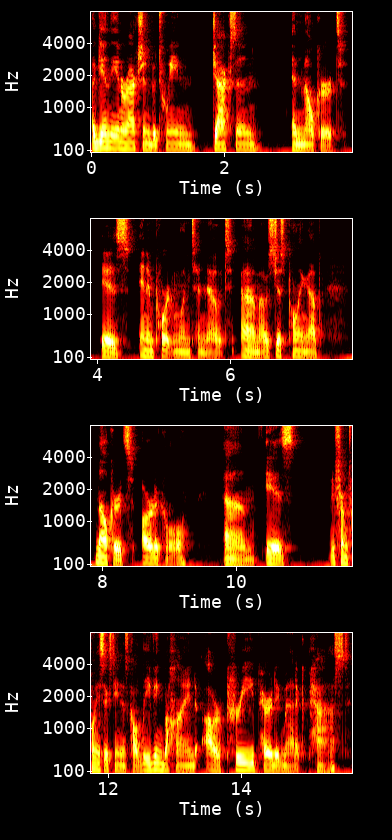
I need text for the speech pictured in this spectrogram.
again, the interaction between Jackson and Melchert is an important one to note. Um, I was just pulling up Melchert's article, um, is from 2016. It's called Leaving Behind Our Pre Paradigmatic Past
